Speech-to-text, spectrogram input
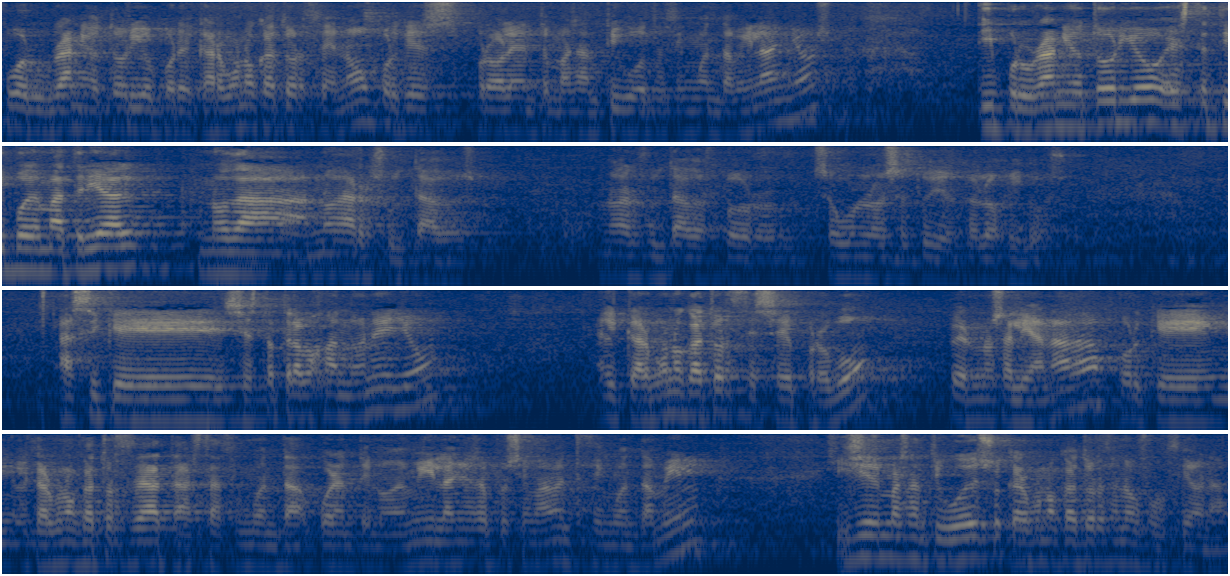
por uranio torio, por el carbono 14 no, porque es probablemente más antiguo de 50.000 años, y por uranio torio este tipo de material no da, no da resultados, no da resultados por, según los estudios geológicos. Así que se está trabajando en ello, el carbono 14 se probó, pero no salía nada, porque el carbono 14 data hasta 49.000 años aproximadamente, 50.000, y si es más antiguo de eso, el carbono 14 no funciona.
